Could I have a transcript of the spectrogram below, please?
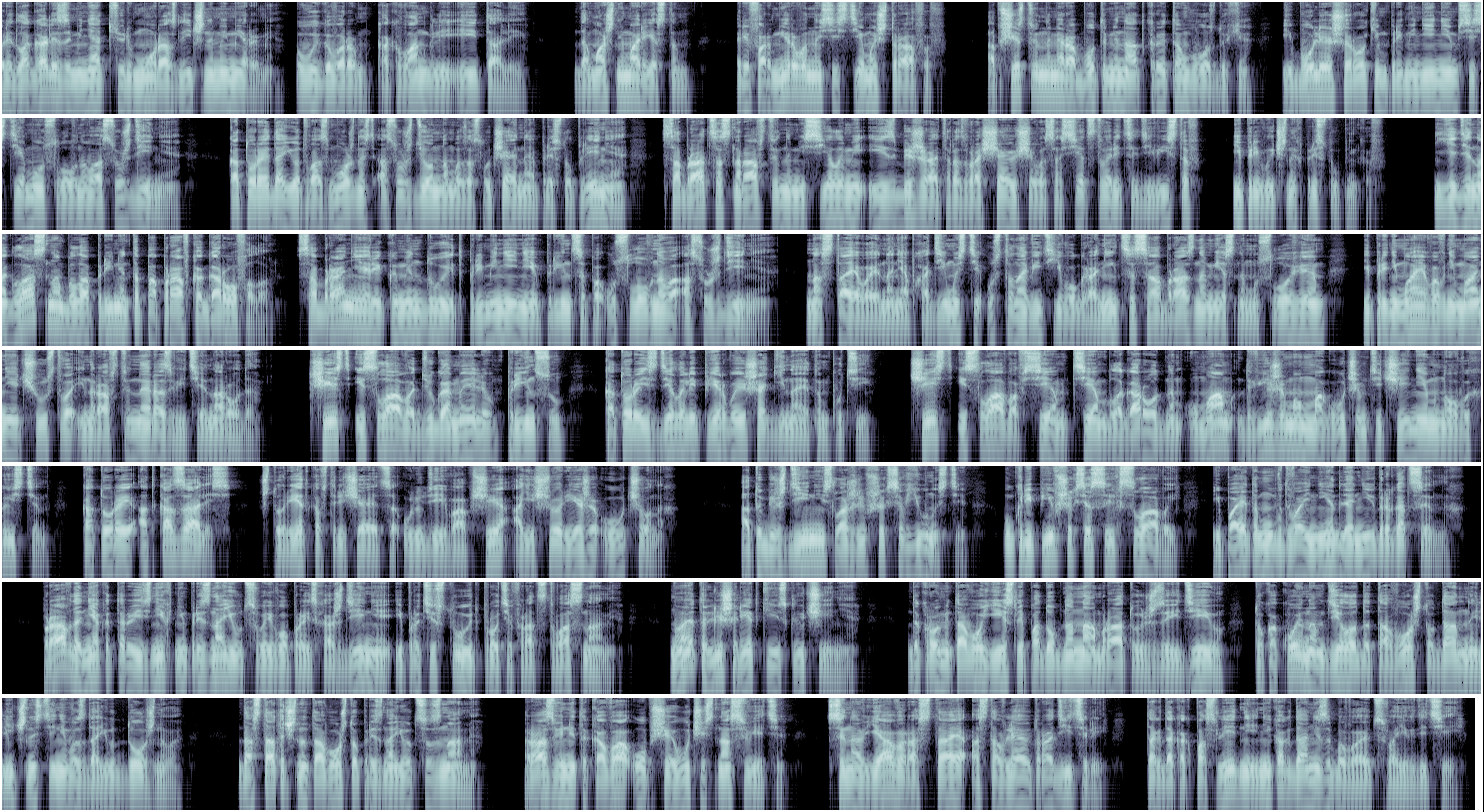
предлагали заменять тюрьму различными мерами, выговором, как в Англии и Италии, домашним арестом, реформированной системой штрафов, общественными работами на открытом воздухе и более широким применением системы условного осуждения, которая дает возможность осужденному за случайное преступление собраться с нравственными силами и избежать развращающего соседства рецидивистов и привычных преступников. Единогласно была принята поправка Гарофало. Собрание рекомендует применение принципа условного осуждения, настаивая на необходимости установить его границы сообразно местным условиям и принимая во внимание чувства и нравственное развитие народа. Честь и слава Дюгамелю, принцу, которые сделали первые шаги на этом пути. Честь и слава всем тем благородным умам, движимым могучим течением новых истин, которые отказались, что редко встречается у людей вообще, а еще реже у ученых, от убеждений, сложившихся в юности, укрепившихся с их славой и поэтому вдвойне для них драгоценных. Правда, некоторые из них не признают своего происхождения и протестуют против родства с нами. Но это лишь редкие исключения – да кроме того, если, подобно нам, ратуешь за идею, то какое нам дело до того, что данной личности не воздают должного? Достаточно того, что признается знамя. Разве не такова общая участь на свете? Сыновья, вырастая, оставляют родителей, тогда как последние никогда не забывают своих детей.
